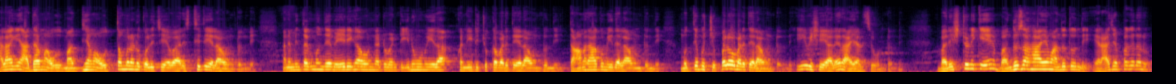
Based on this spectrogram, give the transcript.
అలాగే అధమ మధ్యమ ఉత్తములను కొలిచే వారి స్థితి ఎలా ఉంటుంది? మనం ఇంతకుముందే వేడిగా ఉన్నటువంటి ఇనుము మీద ఒక నీటి చుక్క పడితే ఎలా ఉంటుంది? తామరాకు మీద ఎలా ఉంటుంది? ముత్యపు చిప్పలో పడితే ఎలా ఉంటుంది? ఈ విషయాలే రాయాల్సి ఉంటుంది. బలిష్ఠునికే బంధు సహాయం అందుతుంది. ఎలా చెప్పగలరు?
